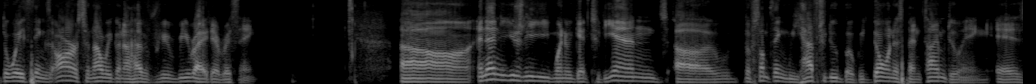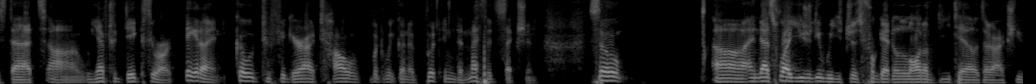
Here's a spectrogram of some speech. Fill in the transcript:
the way things are, so now we're going to have to rewrite everything. Uh, and then usually when we get to the end, uh, something we have to do, but we don't want to spend time doing is that uh, we have to dig through our data and code to figure out how, what we're going to put in the method section. So, uh, and that's why usually we just forget a lot of details that are actually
